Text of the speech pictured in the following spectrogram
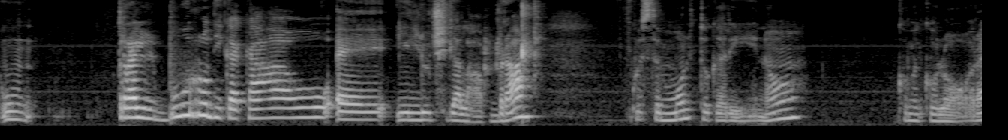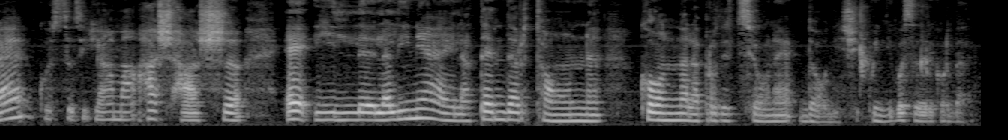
un tra il burro di cacao e il lucida labbra. Questo è molto carino come colore. Questo si chiama Hush Hush e la linea è la Tender Tone con la protezione 12 quindi questo da ricordare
